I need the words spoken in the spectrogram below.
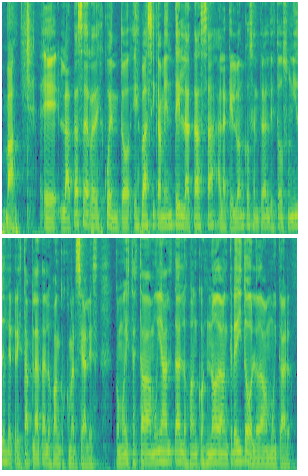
Va. Eh, la tasa de redescuento es básicamente la tasa a la que el Banco Central de Estados Unidos le presta plata a los bancos comerciales. Como esta estaba muy alta, los bancos no daban crédito o lo daban muy caro.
